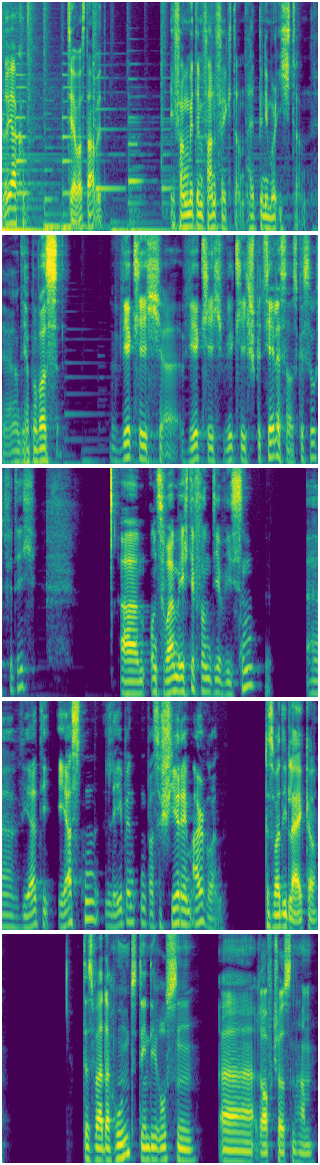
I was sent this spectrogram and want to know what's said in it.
Hallo Jakob. Servus David. Ich fange mit dem Fun Fact an. Heute bin ich mal ich dran. Ja, und ich habe mir was wirklich, äh, wirklich, wirklich Spezielles ausgesucht für dich. Ähm, und zwar möchte ich von dir wissen, äh, wer die ersten lebenden Passagiere im All waren. Das war die Leica. Das war der Hund, den die Russen äh, raufgeschossen haben.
